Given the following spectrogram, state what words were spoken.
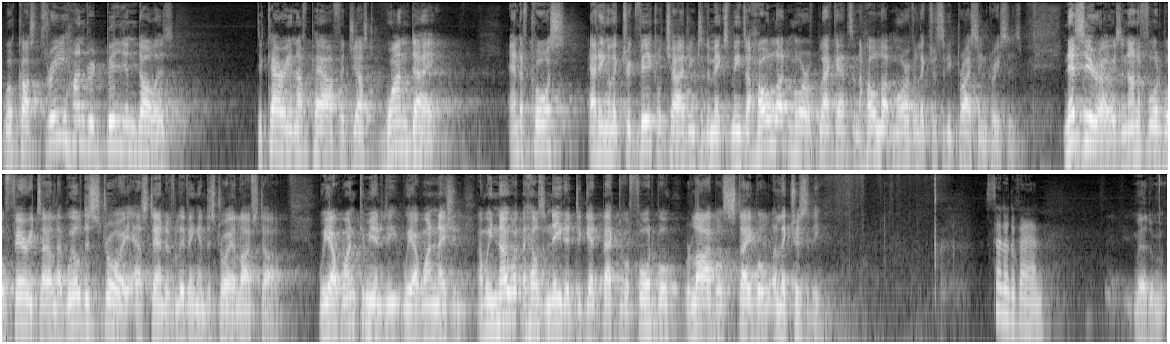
will cost $300 billion to carry enough power for just one day. And of course, adding electric vehicle charging to the mix means a whole lot more of blackouts and a whole lot more of electricity price increases. Net zero is an unaffordable fairy tale that will destroy our standard of living and destroy our lifestyle. We are one community, we are one nation, and we know what the hell's needed to get back to affordable, reliable, stable electricity. Senator Van. Thank you, Madam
